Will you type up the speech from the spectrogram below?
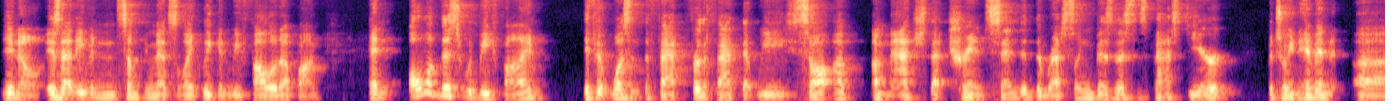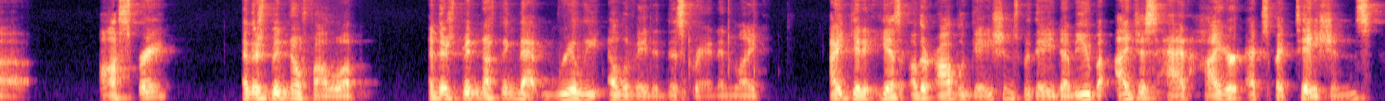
You know, is that even something that's likely going to be followed up on? And all of this would be fine if it wasn't the fact for the fact that we saw a, a match that transcended the wrestling business this past year between him and uh Ospreay, and there's been no follow up, and there's been nothing that really elevated this brand. And like, I get it, he has other obligations with AEW, but I just had higher expectations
